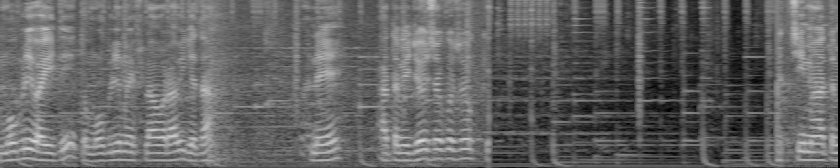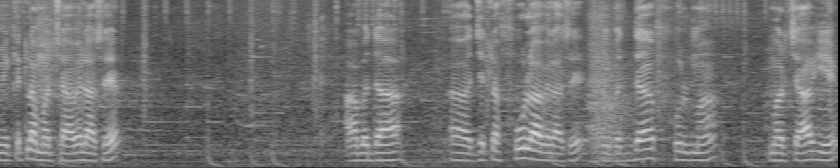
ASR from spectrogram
મોગળી વાવી હતી, તો મોગરીમાં ફ્લાવર આવી ગયા હતા. અને આ તમે જોઈ શકો છો કે મરચીમાં તમે કેટલા મરચાં આવેલા છે. આ બધા જેટલા ફૂલ આવેલા છે, એ બધા ફૂલમાં મરચાં આવીએ.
